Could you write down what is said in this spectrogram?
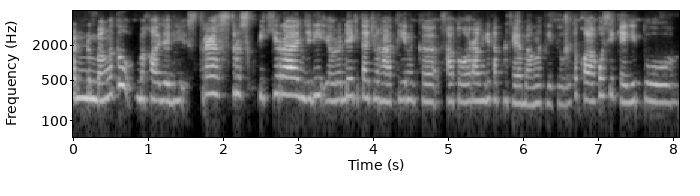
pendem banget tuh bakal jadi stres terus kepikiran. Jadi ya udah deh kita curhatin ke satu orang kita percaya banget gitu. Itu kalau aku sih kayak gitu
